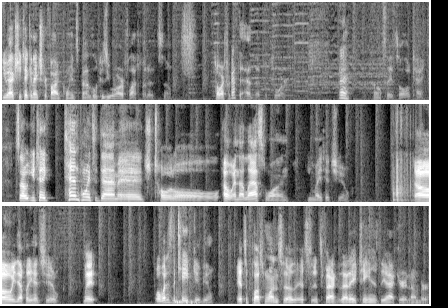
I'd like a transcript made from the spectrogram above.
you actually take an extra five points, Basil, because you are flat-footed. So, oh, I forgot to add that before. Eh, I'll say it's all okay. So you take ten points of damage total. Oh, and that last one, he might hit you. Oh, he definitely hits you. Wait, Well, what does the cape give you? it's a plus one, so it's it's fact that 18 is the accurate number.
